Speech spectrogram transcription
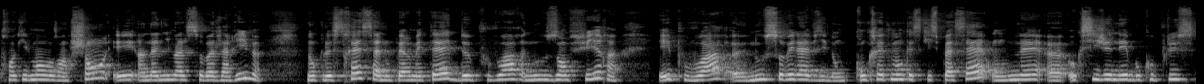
tranquillement dans un champ et un animal sauvage arrive. Donc le stress, ça nous permettait de pouvoir nous enfuir et pouvoir nous sauver la vie. Donc concrètement, qu'est-ce qui se passait? On venait oxygéner beaucoup plus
